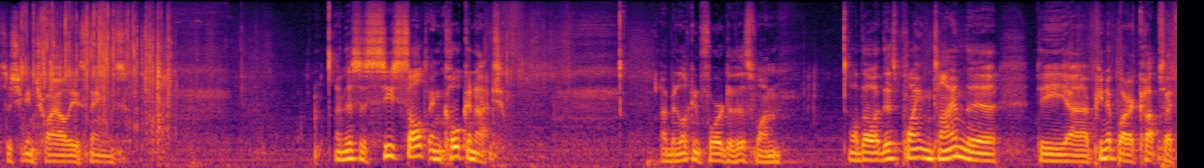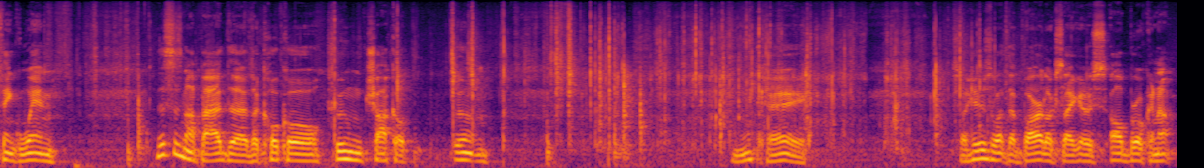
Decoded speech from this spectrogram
so she can try all these things. And this is sea salt and coconut. I've been looking forward to this one. Although at this point in time, the the uh, peanut butter cups I think win. This is not bad. The the cocoa boom choco boom. Okay. So here's what the bar looks like. It was all broken up.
